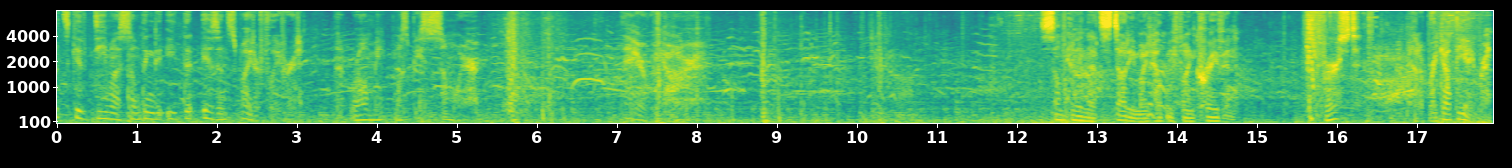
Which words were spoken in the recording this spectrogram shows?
let's give Dima something to eat that isn't spider flavored. That raw meat must be somewhere. There we are. Something in that study might help me find Kraven. First, gotta break out the apron.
